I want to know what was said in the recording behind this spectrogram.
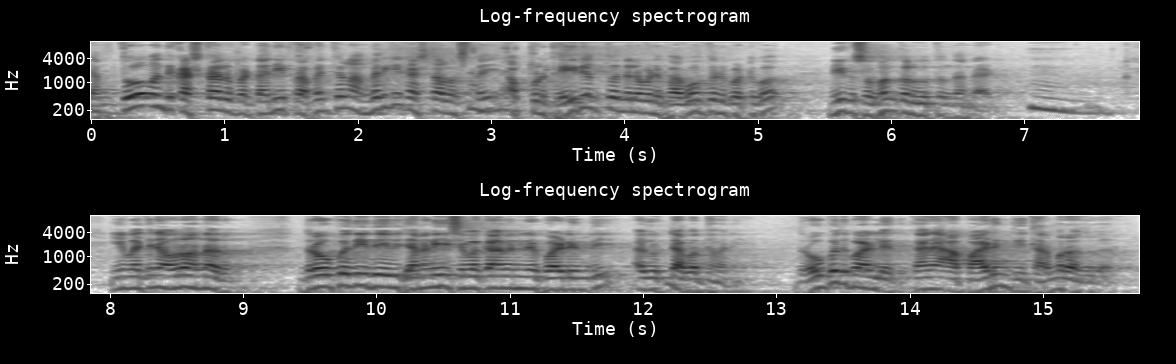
ఎంతో మంది కష్టాలు పడ్డారు. ఈ ప్రపంచంలో అందరికీ కష్టాలు వస్తాయి. అప్పుడు ధైర్యంతో నిలబడి భగవంతుడి పట్టుకో నీకు శుభం కలుగుతుందన్నాడు. ఈ మధ్యన ఎవరో అన్నారు ద్రౌపదీదేవి జననీ శివకామిని పాడింది అది ఉట్టి అబద్ధమని. ద్రౌపది పాడలేదు కానీ ఆ పాడింది ధర్మరాజు గారు.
